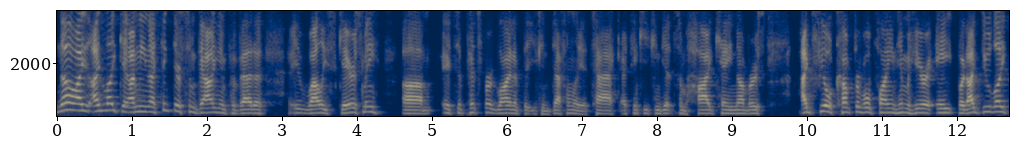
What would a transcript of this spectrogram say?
No, I, I like it. I mean, I think there's some value in Pivetta. Eh, while he scares me, um, it's a Pittsburgh lineup that you can definitely attack. I think he can get some high K numbers. I'd feel comfortable playing him here at eight, but I do like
